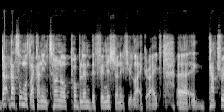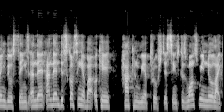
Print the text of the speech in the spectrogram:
that, that's almost like an internal problem definition if you like right? Uh, capturing those things and then and then discussing about okay how can we approach these things? Because once we know like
